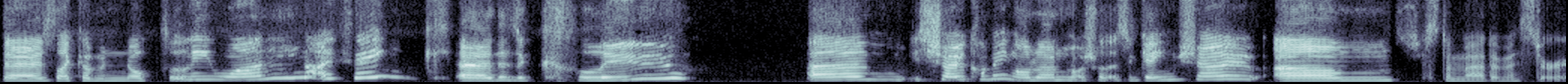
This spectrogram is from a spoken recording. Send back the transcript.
There's like a Monopoly one, I think. Uh, there's a Clue um show coming, although I'm not sure that's a game show. Um, It's just a murder mystery.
